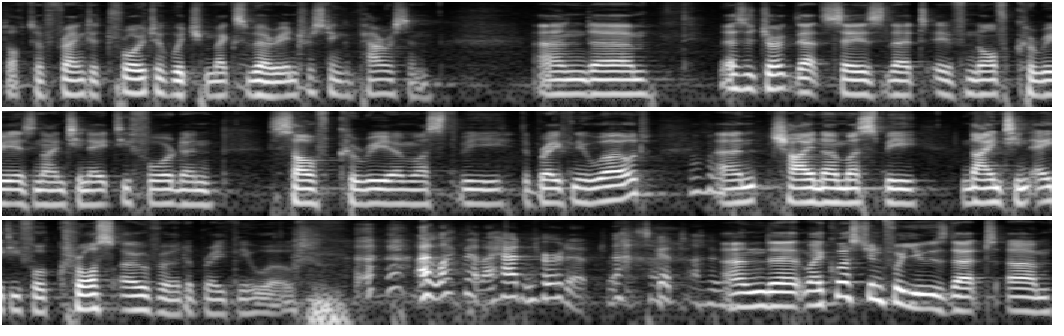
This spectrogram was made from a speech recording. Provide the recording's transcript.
Dr. Frank Dikötter, which makes a very interesting comparison. And um, there's a joke that says that if North Korea is 1984, then South Korea must be the Brave New World, mm -hmm. and China must be 1984 crossover the Brave New World. I like that. I hadn't heard it. It's good. and uh, my question for you is that. Um,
